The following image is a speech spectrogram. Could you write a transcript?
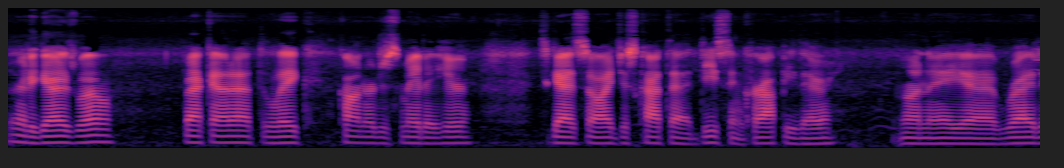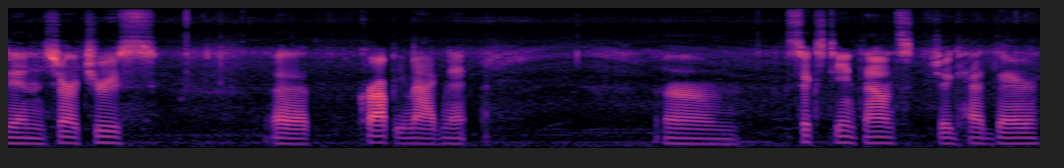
Alrighty guys, well, back out at the lake. Connor just made it here. So guys so I just caught that decent crappie there on a uh, red and chartreuse uh, crappie magnet. Um, 16th ounce jig head there.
